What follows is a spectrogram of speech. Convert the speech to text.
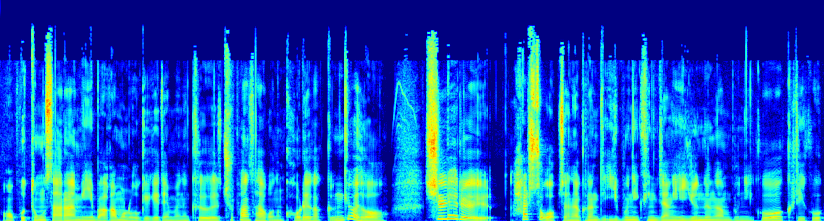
어, 보통 사람이 마감을 어기게 되면 그 출판사하고는 거래가 끊겨요. 신뢰를 할 수가 없잖아요. 그런데 이분이 굉장히 유능한 분이고 그리고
